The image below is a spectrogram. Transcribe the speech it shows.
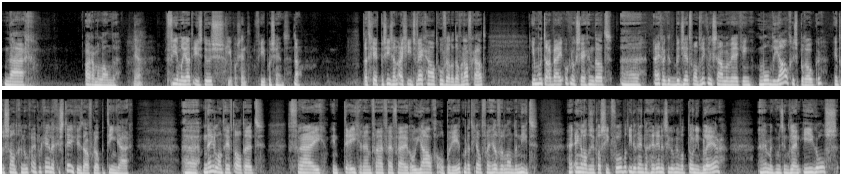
naar arme landen. Ja. 4 miljard is dus 4 procent. 4 procent. Nou, dat geeft precies aan als je iets weghaalt hoeveel er dan vanaf gaat. Je moet daarbij ook nog zeggen dat uh, eigenlijk het budget voor ontwikkelingssamenwerking mondiaal gesproken, interessant genoeg, eigenlijk heel erg gestegen is de afgelopen tien jaar. Uh, Nederland heeft altijd vrij integer en vrij, vrij, vrij royaal geopereerd, maar dat geldt voor heel veel landen niet. Engeland is een klassiek voorbeeld. Iedereen herinnert zich ook nog wel Tony Blair. Met zijn Glen Eagles.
